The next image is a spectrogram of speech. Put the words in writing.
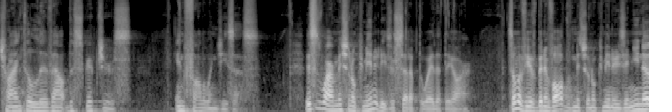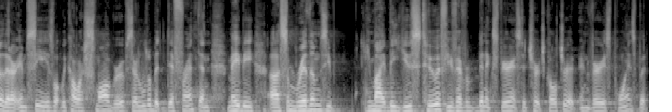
trying to live out the scriptures in following Jesus. This is why our missional communities are set up the way that they are. Some of you have been involved with missional communities, and you know that our MCs, what we call our small groups, they're a little bit different than maybe uh, some rhythms you, you might be used to if you've ever been experienced to church culture at, in various points. But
